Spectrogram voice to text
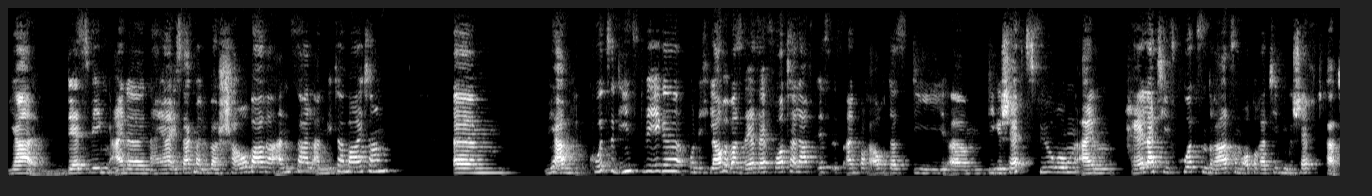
ja deswegen eine, naja, ich sag mal, überschaubare Anzahl an Mitarbeitern. Ähm, wir haben kurze Dienstwege und ich glaube, was sehr, sehr vorteilhaft ist, ist einfach auch, dass die, ähm, die Geschäftsführung einen relativ kurzen Draht zum operativen Geschäft hat.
